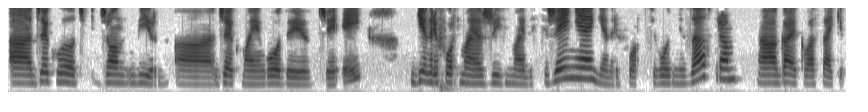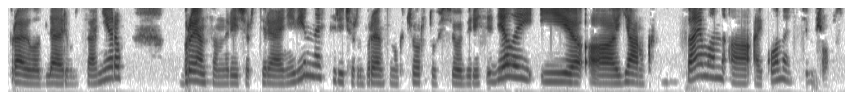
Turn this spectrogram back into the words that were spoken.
а, Джек Уэлч и Джон Бирн а, «Джек. Мои годы в J.A., Генри Форд «Моя жизнь, мои достижения», Генри Форд «Сегодня и завтра», Гай Кавасаки «Правила для революционеров», Брэнсон, Ричард, теряя невинность, Ричард Брэнсон, к черту все, берись и делай, и а, Янг Саймон, а, Айкона, Стив Джобс.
